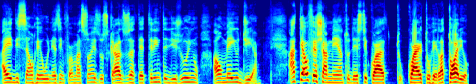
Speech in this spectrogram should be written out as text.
a edição reúne as informações dos casos até 30 de junho, ao meio-dia. Até o fechamento deste quarto, quarto relatório,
